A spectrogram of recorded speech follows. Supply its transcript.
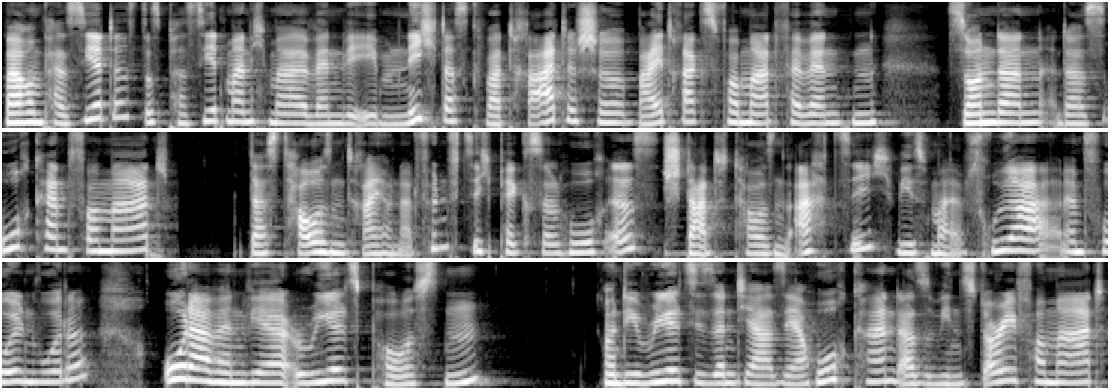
Warum passiert das? Das passiert manchmal, wenn wir eben nicht das quadratische Beitragsformat verwenden, sondern das Hochkantformat, das 1350 Pixel hoch ist, statt 1080, wie es mal früher empfohlen wurde. Oder wenn wir Reels posten, und die Reels, die sind ja sehr hochkant, also wie ein Story-Format.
